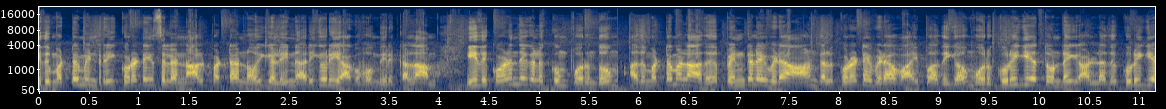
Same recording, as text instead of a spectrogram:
இது மட்டுமின்றி குரட்டை சில நாள்பட்ட நோய்களின் அறிகுறியாகவும் இருக்கலாம். இது குழந்தைகளுக்கும் பொருந்தும். அது மட்டுமல்லாது பெண்களை விட ஆண்கள் குரட்டை விட வாய்ப்பு அதிகம். ஒரு குறுகிய தொண்டை அல்லது குறுகிய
